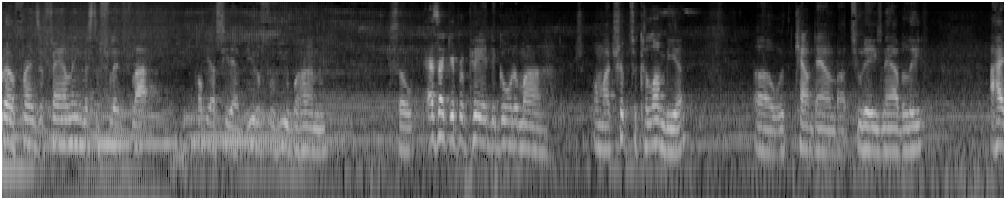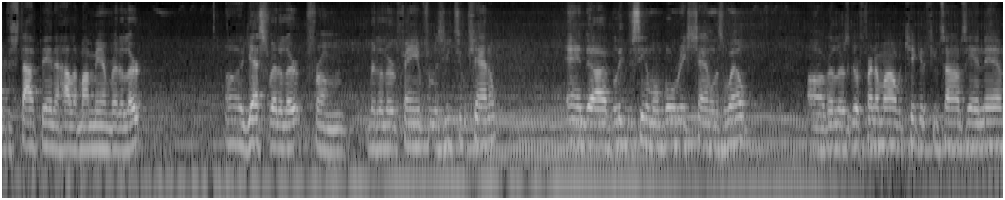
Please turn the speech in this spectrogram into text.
What up, friends and family? Mr. Flip Flop. Hope y'all see that beautiful view behind me. So, as I get prepared to go to my on my trip to Colombia, uh, with countdown about two days now, I believe, I had to stop in and holler at my man Red Alert. Uh, yes, Red Alert from Red Alert fame from his YouTube channel, and uh, I believe you've seen him on Beau Rakes channel as well. Uh, Red Alert's a good friend of mine. We kick it a few times here and there,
